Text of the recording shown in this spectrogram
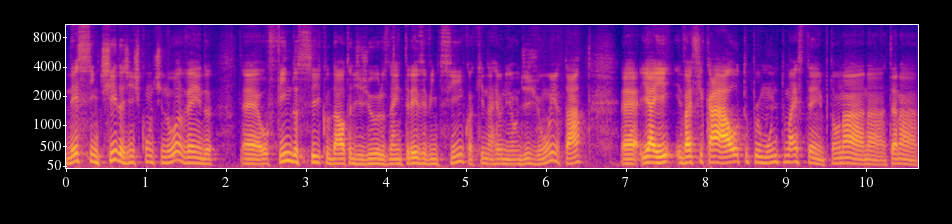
Nesse sentido, a gente continua vendo é, o fim do ciclo da alta de juros né, em 13,25 aqui na reunião de junho, tá? É, e aí vai ficar alto por muito mais tempo. Então, na, na, até na,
